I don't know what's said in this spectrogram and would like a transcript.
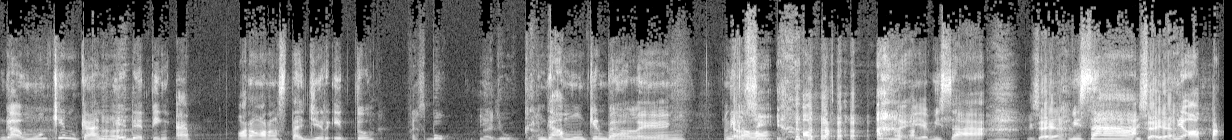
Nggak mungkin kan dia dating app orang-orang stajir itu. Facebook, nggak juga. Nggak mungkin baleng. Ini kalau otak, ya bisa, Bisa ya? bisa. Bisa ya? Ini otak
